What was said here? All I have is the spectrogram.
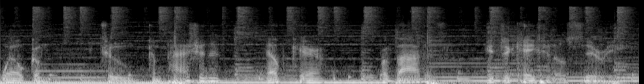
Welcome to Compassionate Healthcare Providers Educational Series.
